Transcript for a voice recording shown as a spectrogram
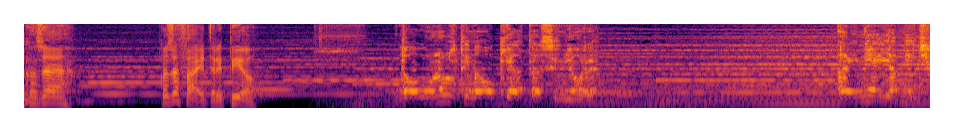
Cosa... cosa fai, Trepio? Do un'ultima occhiata, signore. Ai miei amici.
